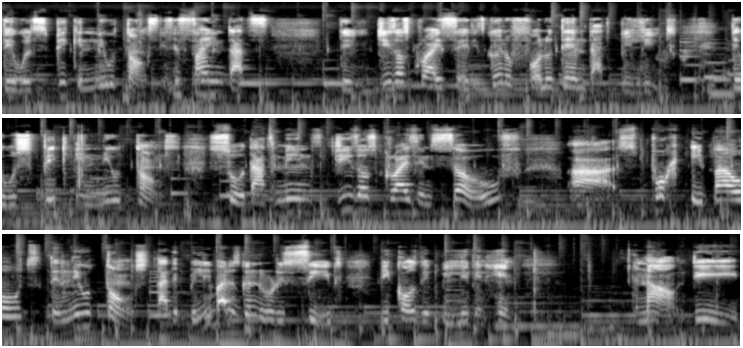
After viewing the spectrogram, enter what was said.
they will speak in new tongues. It's a sign that the, Jesus Christ said is going to follow them that believe. They will speak in new tongues. So that means Jesus Christ Himself uh, spoke about the new tongues that the believer is going to receive because they believe in Him. Now, the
